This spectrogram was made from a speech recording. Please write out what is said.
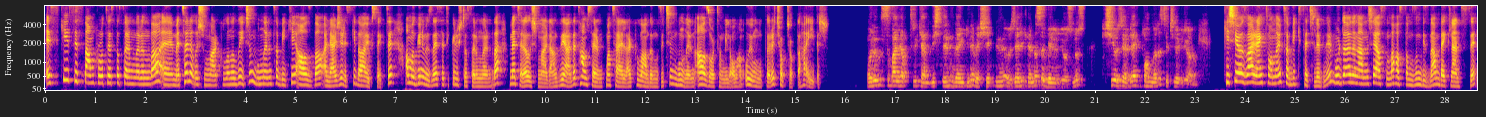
Eski sistem protez tasarımlarında e, metal alaşımlar kullanıldığı için bunların tabii ki ağızda alerji riski daha yüksekti. Ama günümüzde estetik gülüş tasarımlarında metal alaşımlardan ziyade tam seramik materyaller kullandığımız için bunların ağız ortamıyla olan uyumlulukları çok çok daha iyidir. Hollywood Smile yaptırırken dişlerin rengini ve şeklini özellikle nasıl belirliyorsunuz? Kişi özel renk tonları seçilebiliyor mu? Kişiye özel renk tonları tabii ki seçilebilir. Burada en önemli şey aslında hastamızın bizden beklentisi.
